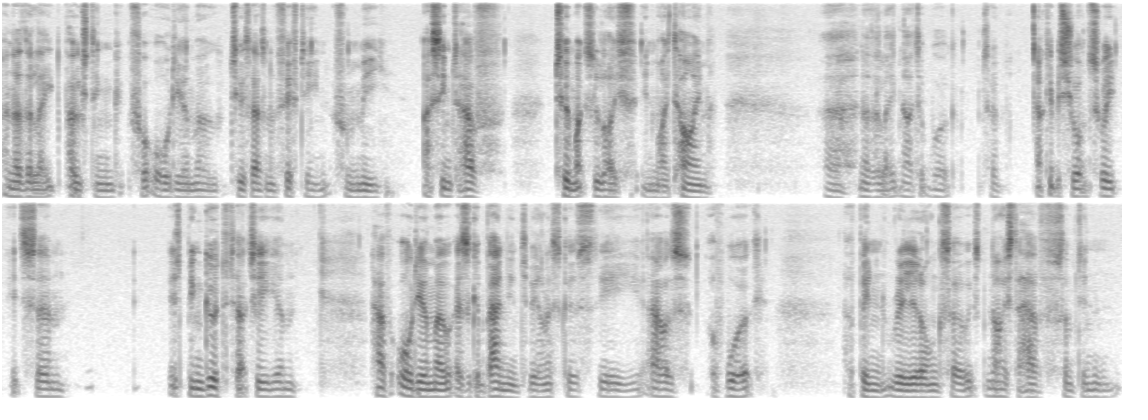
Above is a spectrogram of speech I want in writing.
another late posting for AudioMo 2015 from me. I seem to have too much life in my time. Uh, another late night at work, so I'll keep it short and sweet. It's um, it's been good to actually um, have AudioMo as a companion, to be honest, because the hours of work have been really long. So it's nice to have something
